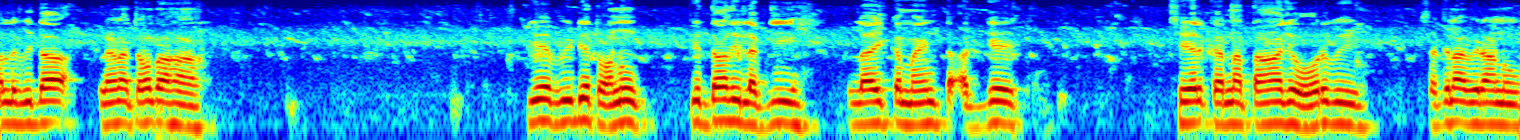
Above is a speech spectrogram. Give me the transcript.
ਅਲਵਿਦਾ ਲੈਣਾ ਚਾਹੁੰਦਾ ਹਾਂ। ਕਿ ਇਹ ਵੀਡੀਓ ਤੁਹਾਨੂੰ ਕਿੱਦਾਂ ਦੀ ਲੱਗੀ? ਲਾਈਕ ਕਮੈਂਟ ਅੱਗੇ ਸ਼ੇਅਰ ਕਰਨਾ ਤਾਂ ਜੋ ਹੋਰ ਵੀ ਸੱਜਣਾ ਵੀਰਾਂ ਨੂੰ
